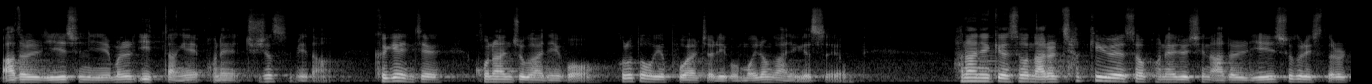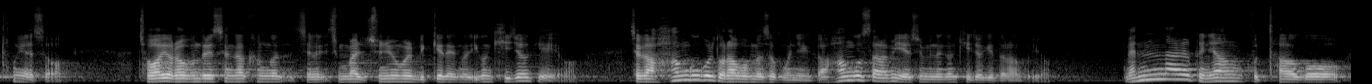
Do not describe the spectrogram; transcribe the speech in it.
아들 예수님을 이 땅에 보내 주셨습니다. 그게 이제 고난 주간이고 그리고 또 부활절이고 뭐 이런 거 아니겠어요? 하나님께서 나를 찾기 위해서 보내주신 아들 예수 그리스도를 통해서 저와 여러분들이 생각한 건 정말 주님을 믿게 된 건 이건 기적이에요. 제가 한국을 돌아보면서 보니까 한국 사람이 예수 믿는 건 기적이더라고요. 맨날 그냥 굿하고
